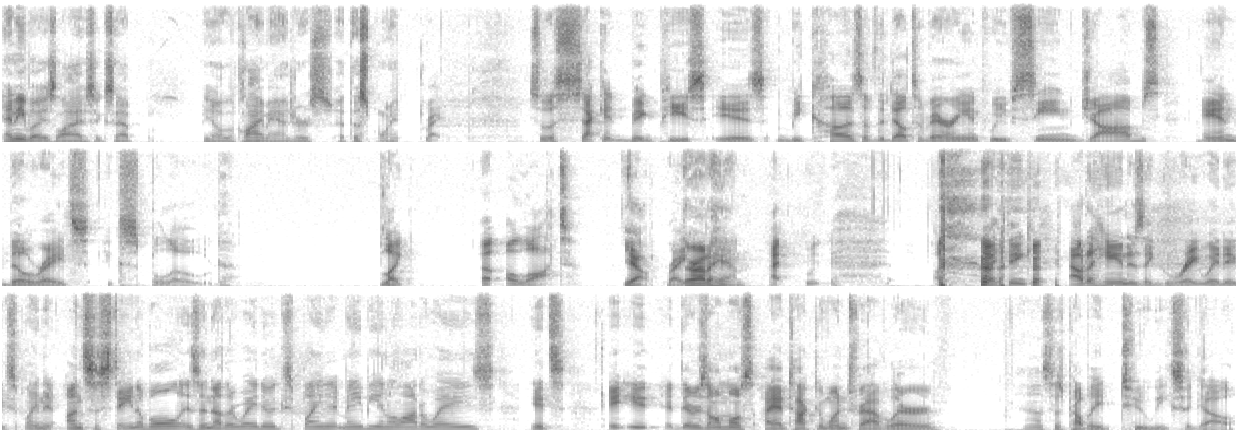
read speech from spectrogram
anybody's lives except, you know, the client managers at this point. Right. So the second big piece is because of the Delta variant, we've seen jobs and bill rates explode. Like a, a lot. Yeah. Right. They're out of hand. I, I think out of hand is a great way to explain it. Unsustainable is another way to explain it. Maybe in a lot of ways, it's it. it there's almost. I had talked to one traveler. uh, This was probably two weeks ago,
